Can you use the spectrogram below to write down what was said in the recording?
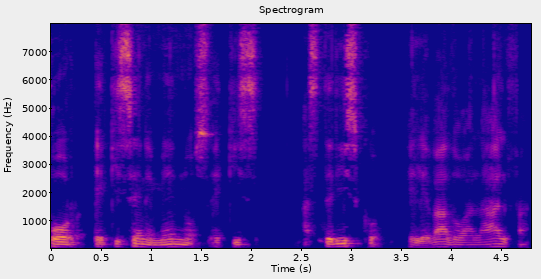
por xn menos x asterisco elevado a la alfa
